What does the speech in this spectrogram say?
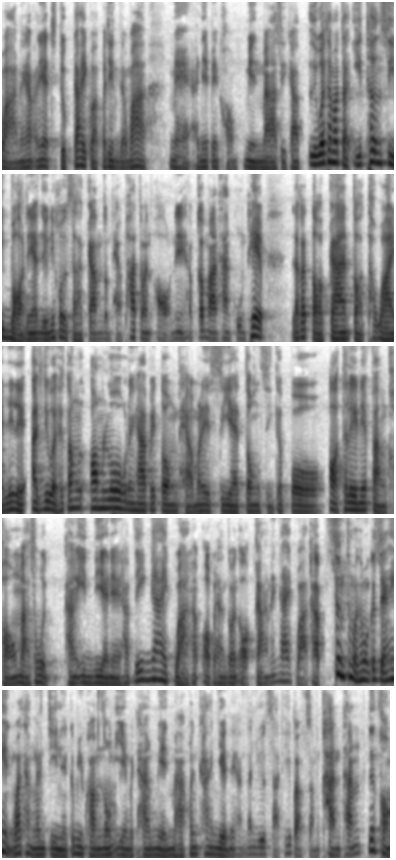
กว่านะครับอันนี้อาจจะดูใกล้กว่าก็จริงแต่ว่าแหมอันนี้เป็นของเมียนมาสิครับหรือว่าถ้ามาจากอีเทิร์นซีบอร์ดเนี่ยหรือนิคมอุตสาหกรรมแถวภาคตะวันออกเนี่ยครับก็มาทางกรุงเทพ แล้วก็ต่อการต่อถวายได้เลยอาจจะดีกว่าจะต้องอ้อมโลกนะครับไปตรงแถวมาเลเซียตรงสิงคโปร์ออกทะเลในฝั่งของมหาสมุทรทางอินเดียเนี่ยครับได้ง่ายกว่าครับออกไปทางตะวันออกกลางได้ง่ายกว่าครับซึ่งทั้งหมดทั้งมวลก็แสดงให้เห็นว่าทางการจีนเนี่ยก็มีความโน้มเอียงไปทางเมียนมาค่อนข้างเยอะนะครับนั่นยุทธศาสตร์ที่แบบสำคัญทั้งเรื่องของ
